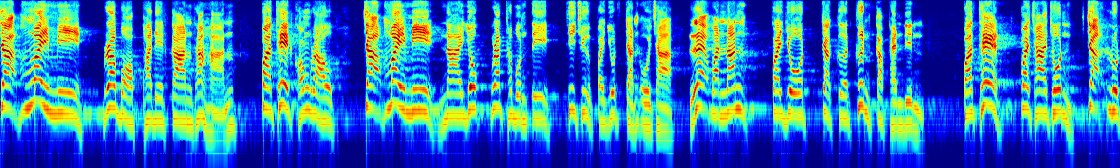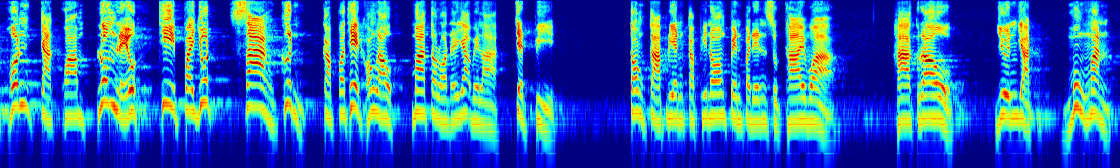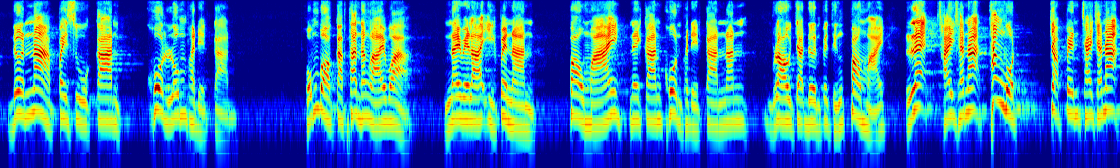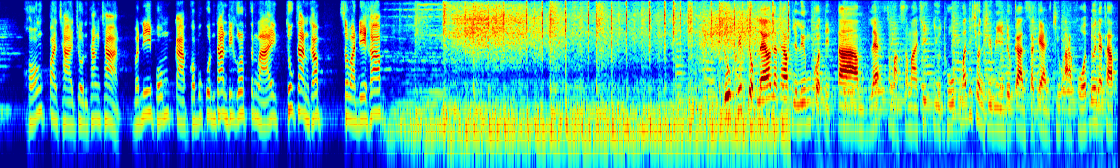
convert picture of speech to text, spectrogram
จะไม่มีระบอบเผด็จการทหาร ประเทศของเราจะไม่มีนายกรัฐมนตรีที่ชื่อประยุทธ์จันโอชา และวันนั้นประโยชน์จะเกิดขึ้นกับแผ่นดิน ประเทศ ประชาชนจะหลุดพ้นจากความล้มเหลวที่ประยุทธ์สร้างขึ้นกับประเทศของเรามาตลอดระยะเวลา 7 ปี ต้องกราบเรียนกับพี่น้องเป็นประเด็นสุดท้ายว่า หากเรายืนหยัดมุ่งมั่นเดินหน้าไปสู่การโค่นล้มเผด็จการ ผมบอกกับท่านทั้งหลายว่า ในเวลาอีกไม่นาน เป้าหมายในการโค่นเผด็จการนั้น เราจะเดินไปถึงเป้าหมาย และชัยชนะทั้งหมดจะเป็นชัยชนะของประชาชนทั้งชาติ วันนี้ผมกราบขอบพระคุณท่านที่ครบทั้งหลาย ทุกท่านครับ สวัสดีครับ ดูคลิปจบแล้วนะครับ อย่าลืมกดติดตาม และสมัครสมาชิก YouTube มัติชนทีวีโดยการสแกน QR Code ด้วยนะครับ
